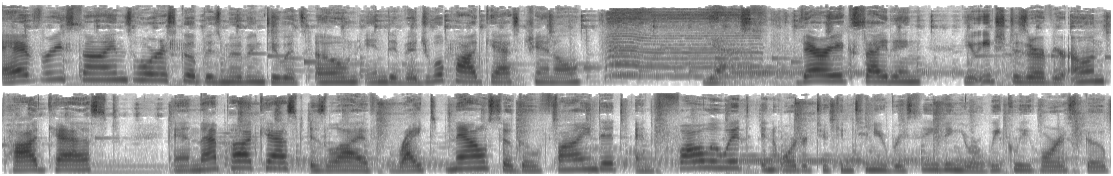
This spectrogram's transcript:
Every sign's horoscope is moving to its own individual podcast channel. Yes, very exciting. You each deserve your own podcast. And that podcast is live right now, so go find it and follow it in order to continue receiving your weekly horoscope.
